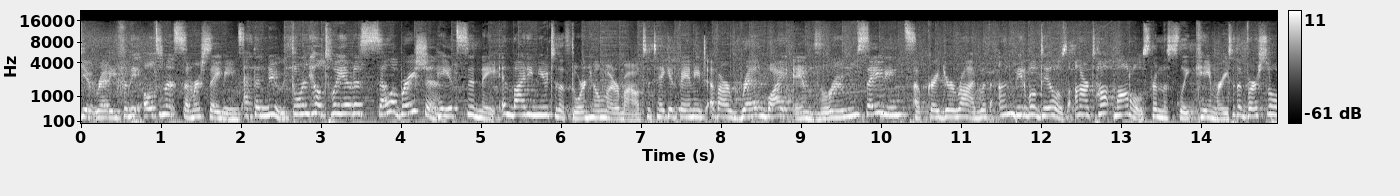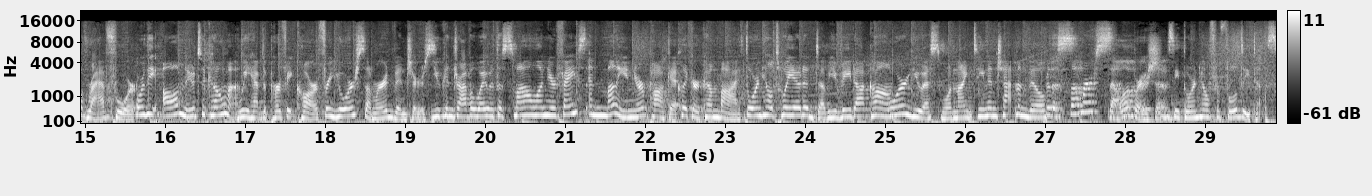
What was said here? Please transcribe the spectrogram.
Get ready for the ultimate summer savings at the new Thornhill Toyota Celebration. Hey, it's Sydney inviting you to the Thornhill Motor Mile to take advantage of our red, white, and vroom savings. Upgrade your ride with unbeatable deals on our top models from the sleek Camry to the versatile RAV4 or the all new Tacoma. We have the perfect car for your summer adventures. You can drive away with a smile on your face and money in your pocket. Click or come by ThornhillToyotaWV.com or US 119 in Chapmanville for the summer celebration. See Thornhill for full details.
